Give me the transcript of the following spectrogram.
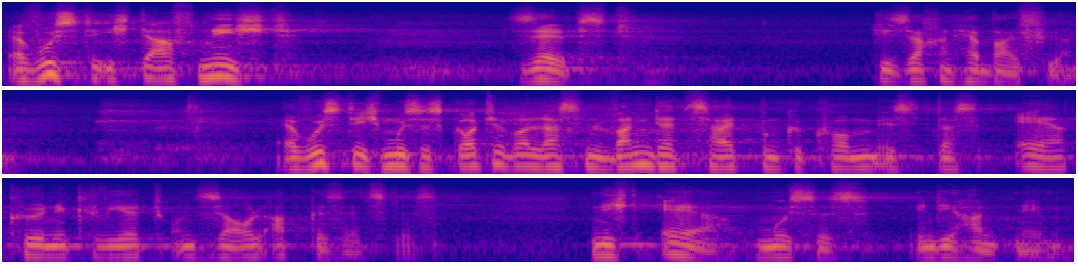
Er wusste, ich darf nicht selbst die Sachen herbeiführen. Er wusste, ich muss es Gott überlassen, wann der Zeitpunkt gekommen ist, dass er König wird und Saul abgesetzt ist. Nicht er muss es in die Hand nehmen.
